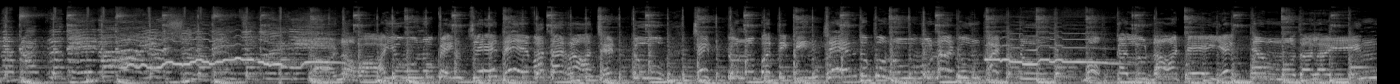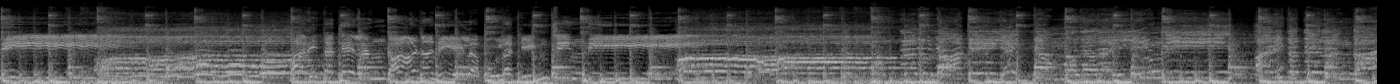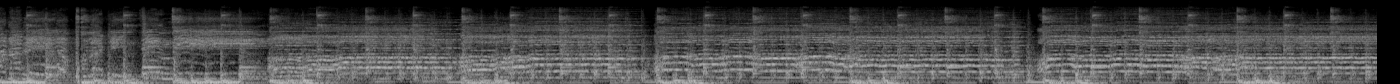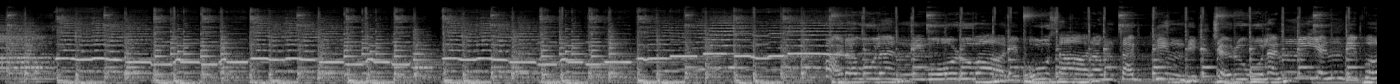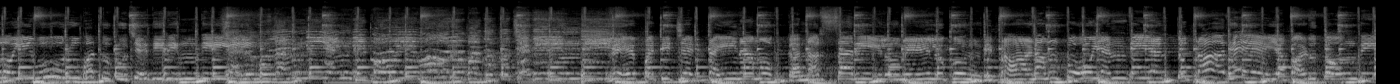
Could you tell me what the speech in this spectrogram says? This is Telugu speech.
రేపటి చెట్టైన మొక్క నర్సరీలో మేలుకుంది. ప్రాణం పోయండి అంటూ ప్రాధేయ పడుతోంది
